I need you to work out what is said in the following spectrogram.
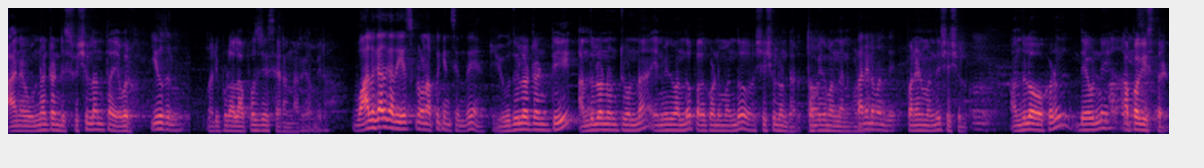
ఆయన ఉన్నటువంటి శిష్యులంతా ఎవరు? యూదులు మరి ఇప్పుడు అలా అపోజ్ చేశారన్నారుగా మీరు? వాళ్ళు కాదు కదా ఏసుప్రోని అప్పగించింది. యూదులటువంటి అందులో నుండి ఉన్న ఎనిమిది మందో పదకొండు మందో శిష్యులు ఉంటారు. తొమ్మిది మంది అనుకుంటా. పన్నెండు మంది. పన్నెండు మంది శిష్యులు. అందులో ఒకడు దేవుడిని అప్పగిస్తాడు.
